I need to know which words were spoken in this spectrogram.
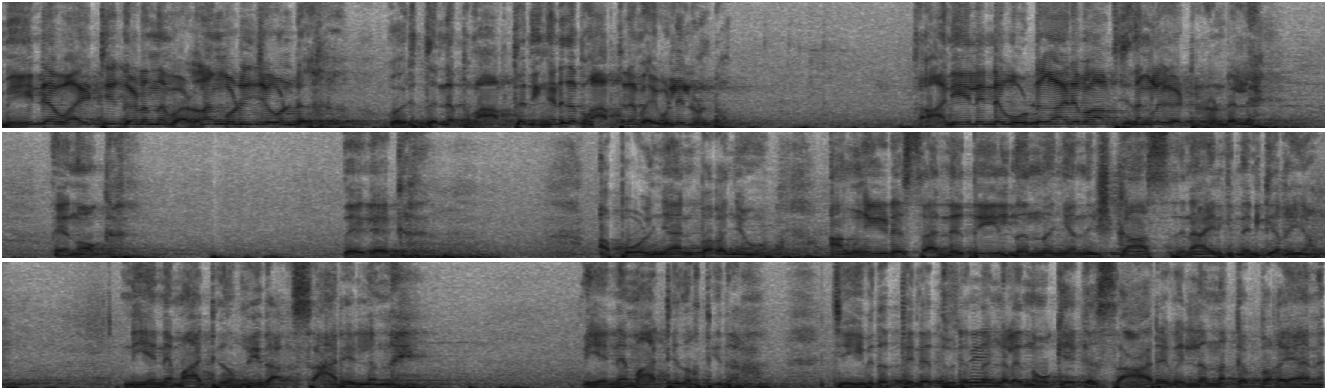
മീന്റെ വയറ്റിൽ കിടന്ന് വെള്ളം കുടിച്ചുകൊണ്ട് ഒരുത്തന്റെ പ്രാർത്ഥന ഇങ്ങനത്തെ പ്രാർത്ഥന ബൈബിളിലുണ്ടോ? ദാനിയേലിന്റെ കൂട്ടുകാർ പ്രാർത്ഥിച്ച് നിങ്ങൾ കേട്ടിട്ടുണ്ടല്ലേ? ദേ നോക്ക്. ദേ കേക്ക്. അപ്പോൾ ഞാൻ പറഞ്ഞു അങ്ങയുടെ സന്നിധിയിൽ നിന്ന് ഞാൻ നിഷ്കാസിതനായിരിക്കുന്നു. എനിക്കറിയാം. നീ എന്നെ മാറ്റി നിർത്തിയതാ. സാരമില്ലെന്നേ. നീ എന്നെ മാറ്റി നിർത്തിയതാ. ജീവിതത്തിന്റെ ദുരന്തങ്ങളെ നോക്കിയൊക്കെ സാരമില്ലെന്നൊക്കെ പറയാൻ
